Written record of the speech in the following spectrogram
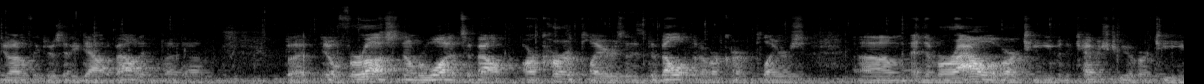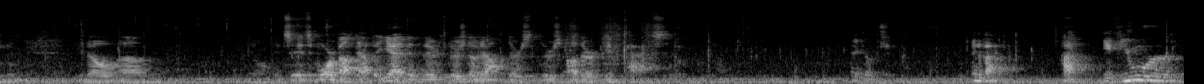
You know, I don't think there's any doubt about it. But um, but you know, for us, number one, it's about our current players and the development of our current players, um, and the morale of our team and the chemistry of our team, and you know. Um, you know, it's, it's more about that, but yeah, there, there's no doubt there's there's other impacts. Hey, Coach. In the back, If you were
